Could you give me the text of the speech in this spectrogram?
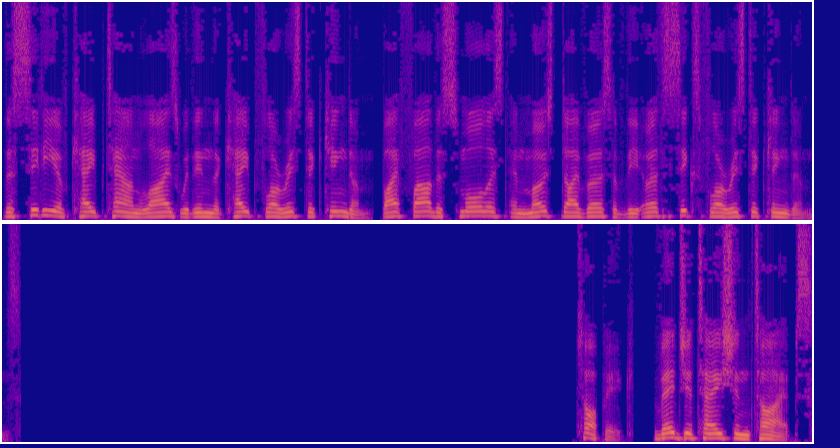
The city of Cape Town lies within the Cape Floristic Kingdom by far the smallest and most diverse of the Earth's six floristic kingdoms. Vegetation types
